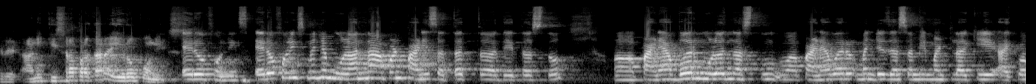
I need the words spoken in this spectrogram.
ग्रेट आणि तिसरा प्रकार एरोपॉनिक्स एरोफोनिक्स एरोफोनिक्स म्हणजे मुळांना आपण पाणी सतत देत असतो. पाण्यावर मुळं नसतो पाण्यावर म्हणजे जसं मी म्हटलं की ॲक्वा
